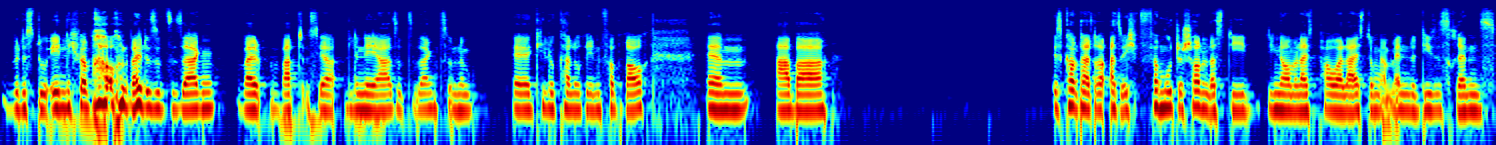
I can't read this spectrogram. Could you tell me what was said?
würdest du ähnlich verbrauchen, weil du sozusagen, weil Watt ist ja linear sozusagen zu einem äh, Kilokalorienverbrauch. Ähm, aber es kommt halt drauf, also ich vermute schon, dass die, die Normalized Power Leistung am Ende dieses Rennens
